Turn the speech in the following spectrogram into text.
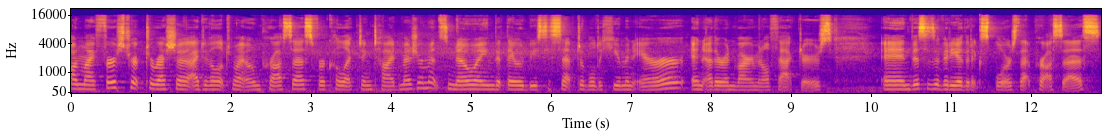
on my first trip to Russia, I developed my own process for collecting tide measurements, knowing that they would be susceptible to human error and other environmental factors. And this is a video that explores that process.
